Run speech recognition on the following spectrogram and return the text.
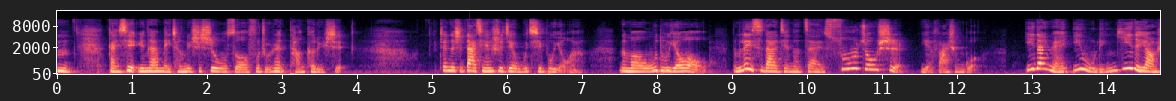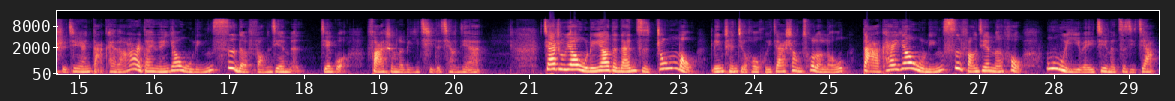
嗯，感谢云南美城律师事务所副主任唐克律师。真的是大千世界无奇不有啊！那么无独有偶，那么类似的案件呢，在苏州市也发生过。一单元一五零一的钥匙竟然打开了二单元幺五零四的房间门，结果发生了离奇的强奸案。家住幺五零幺的男子钟某凌晨酒后回家上错了楼，打开幺五零四房间门后，误以为进了自己家。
